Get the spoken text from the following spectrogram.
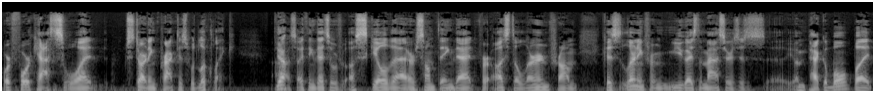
or forecasts what starting practice would look like. Yeah. Uh, so I think that's a, a skill that or something that for us to learn from, because learning from you guys, the masters, is uh, impeccable, but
